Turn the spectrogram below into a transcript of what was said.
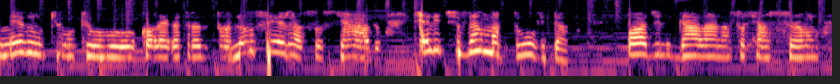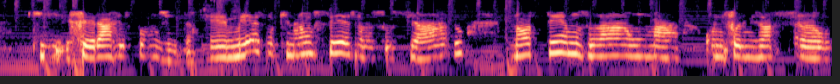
mesmo que o, que o colega tradutor não seja associado, se ele tiver uma dúvida, pode ligar lá na associação que será respondida. É, mesmo que não seja associado, nós temos lá uma uniformização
